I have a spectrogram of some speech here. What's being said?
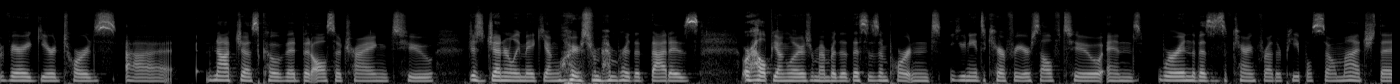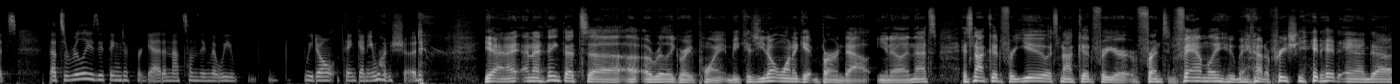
very geared towards uh, not just COVID, but also trying to just generally make young lawyers remember that that is, or help young lawyers remember that this is important. You need to care for yourself too. And we're in the business of caring for other people so much that that's a really easy thing to forget. And that's something that we, we don't think anyone should. Yeah. And I, and I think that's a, a really great point because you don't want to get burned out, you know, and that's, it's not good for you. It's not good for your friends and family who may not appreciate it. And uh,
